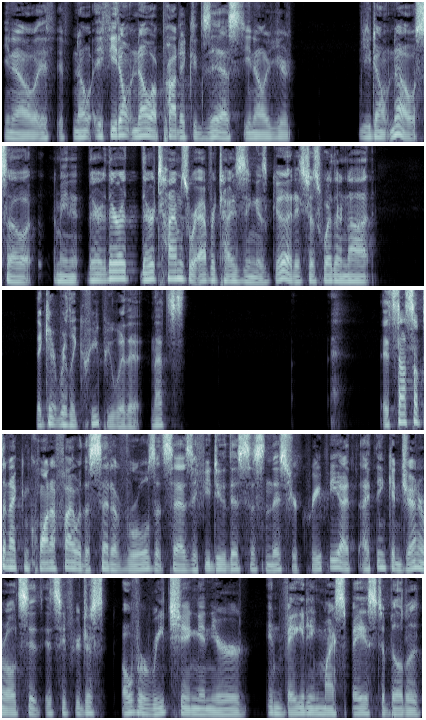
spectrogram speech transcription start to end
you know, if if no, if you don't know a product exists, you know, you're you don't know. So, I mean, there there are there are times where advertising is good. It's just whether or not they get really creepy with it, and that's it's not something I can quantify with a set of rules that says if you do this, this, and this, you're creepy. I, I think in general, it's it's if you're just overreaching and you're invading my space to build a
